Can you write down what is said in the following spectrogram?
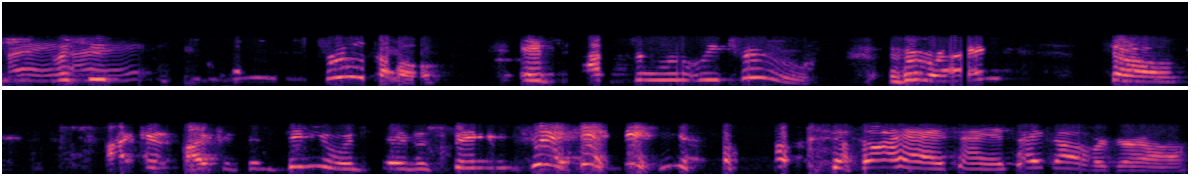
right, but all you, right. it's true though. It's absolutely true, right? So I could I could continue and say the same thing. Go ahead, Tanya. Take over, girl.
